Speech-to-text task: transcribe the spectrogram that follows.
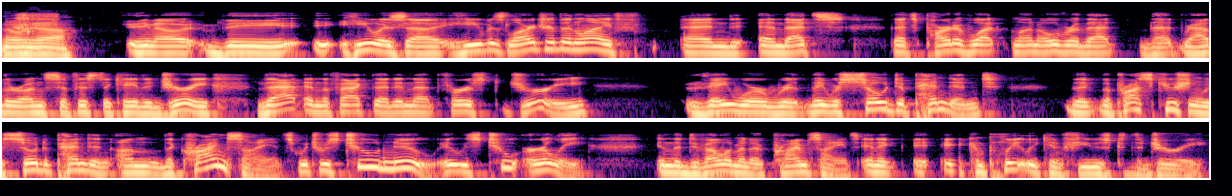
Oh yeah. you know the he was uh, he was larger than life, and and that's that's part of what went over that that rather unsophisticated jury. That and the fact that in that first jury they were they were so dependent the, the prosecution was so dependent on the crime science, which was too new. It was too early in the development of crime science, and it, it, it, completely confused the jury.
